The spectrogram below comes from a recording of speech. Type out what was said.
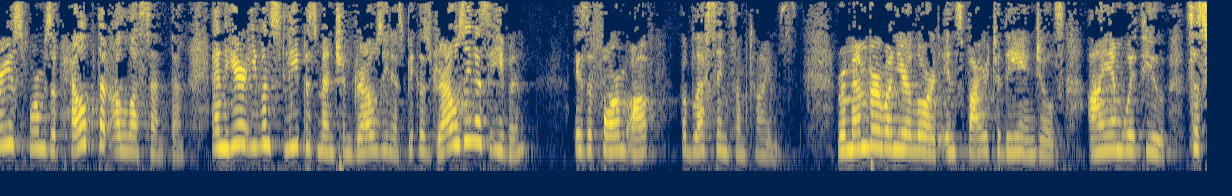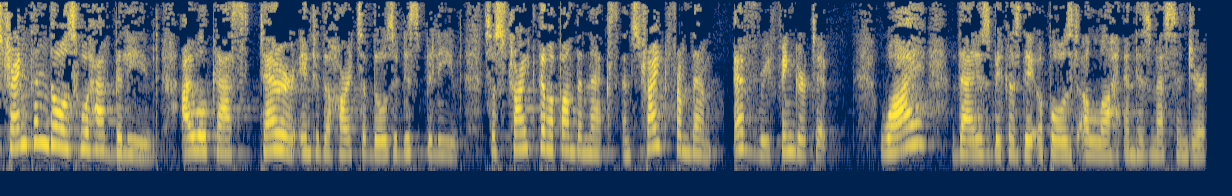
various forms of help that Allah sent them. And here even sleep is mentioned, drowsiness, because drowsiness even is a form of a blessing sometimes. Remember when your Lord inspired to the angels, I am with you. So strengthen those who have believed. I will cast terror into the hearts of those who disbelieved. So strike them upon the necks and strike from them every fingertip. Why? That is because they opposed Allah and His Messenger.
